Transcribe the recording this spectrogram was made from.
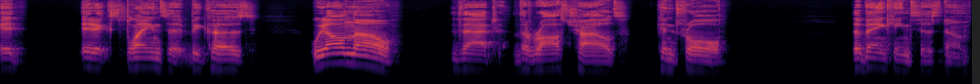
it it explains it because we all know that the Rothschilds control the banking system.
